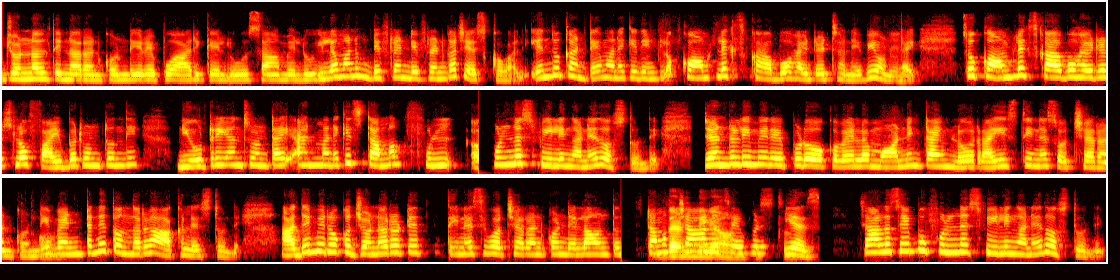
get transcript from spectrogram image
జొన్నలు తిన్నారనుకోండి రేపు అరికెలు సామెలు ఇలా మనం డిఫరెంట్ డిఫరెంట్గా చేసుకోవాలి. ఎందుకంటే మనకి దీంట్లో కాంప్లెక్స్ కార్బోహైడ్రేట్స్ అనేవి ఉంటాయి. సో కాంప్లెక్స్ కార్బోహైడ్రేట్స్లో ఫైబర్ ఉంటుంది న్యూట్రియన్స్ ఉంటాయి అండ్ మనకి స్టమక్ ఫుల్ ఫుల్నెస్ ఫీలింగ్ అనేది వస్తుంది. జనరలీ మీరు ఇప్పుడు ఒకవేళ మార్నింగ్ టైంలో రైస్ తినేసి వచ్చారనుకోండి అవును. వెంటనే తొందరగా ఆకలేస్తుంది. అదే మీరు ఒక జొన్న రొట్టె తినేసి వచ్చారనుకోండి ఎలా ఉంటుంది? స్టమక్ చాలా సేపు అనిపిస్తుంది. ఎస్ చాలాసేపు ఫుల్నెస్ ఫీలింగ్ అనేది వస్తుంది.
